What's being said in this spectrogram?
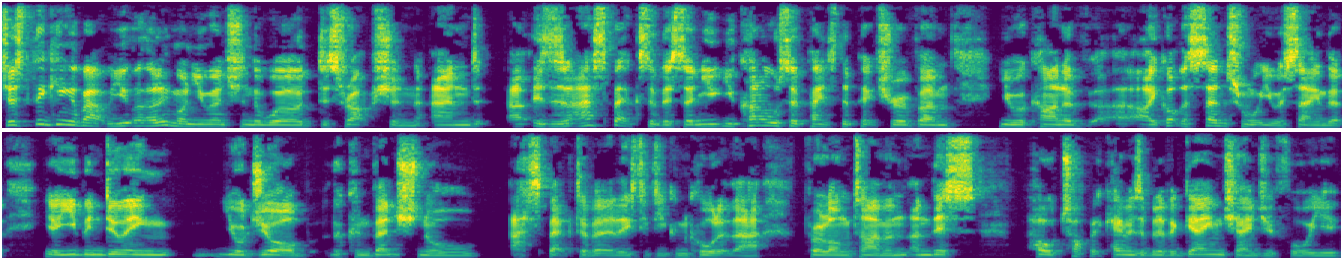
just thinking about you earlier on, you mentioned the word disruption, and uh, is there aspects of this? And you, you kind of also painted the picture of um, you were kind of. I got the sense from what you were saying that you know you've been doing your job, the conventional aspect of it, at least if you can call it that, for a long time, and, and this whole topic came as a bit of a game changer for you.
